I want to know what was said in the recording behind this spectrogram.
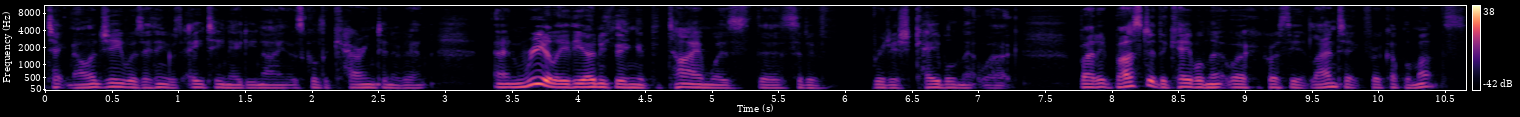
technology was, I think it was 1889. It was called the Carrington event. And really, the only thing at the time was the sort of British cable network. But it busted the cable network across the Atlantic for a couple of months.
